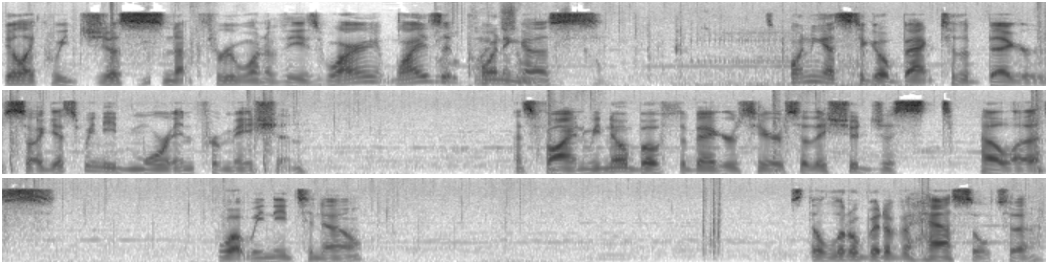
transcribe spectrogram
feel like we just snuck through one of these. Why why is it Look pointing someone us? Pointing us to go back to the beggars, so I guess we need more information. That's fine. We know both the beggars here, so they should just tell us what we need to know. Just a little bit of a hassle to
